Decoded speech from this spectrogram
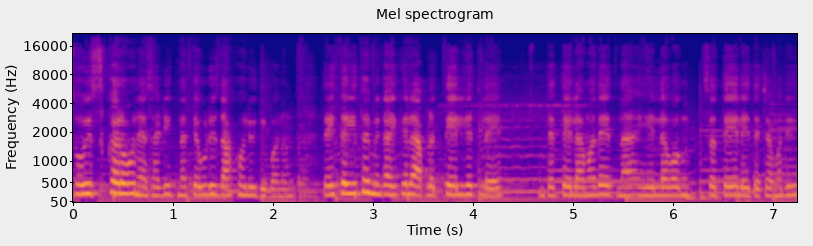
सोयीस्कर दाखवण्यासाठी ना तेवढीच दाखवली होती बनवून. तर इथं इथं मी काय केलं आपलं तेल घेतलंय. त्या तेलामध्ये आहेत ना हे लवंगचं तेल आहे. त्याच्यामध्ये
